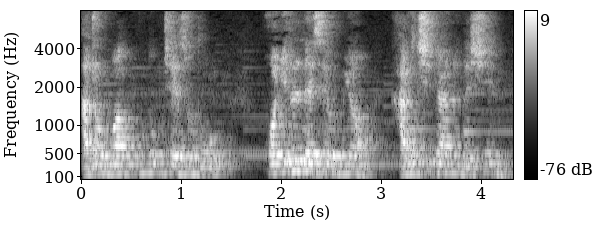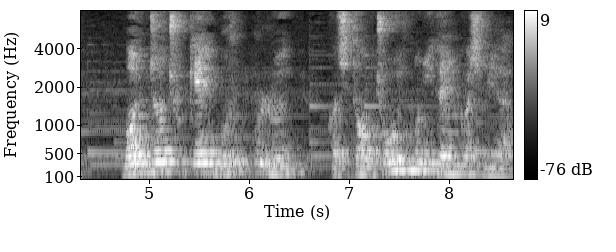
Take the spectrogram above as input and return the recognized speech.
가정과 공동체에서도 권위를 내세우며 가르치려 하는 대신 먼저 주께 무릎 꿇는 것이 더 좋은 본이 될 것입니다.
